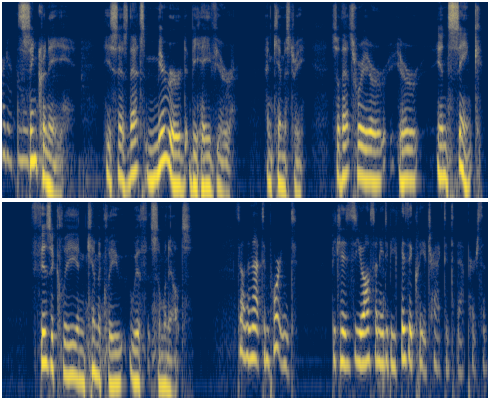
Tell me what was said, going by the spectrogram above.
harder for me. Synchrony. He says that's mirrored behavior and chemistry. So that's where you're you're in sync physically and chemically with someone else. So then that's important because you also need to be physically attracted to that person.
